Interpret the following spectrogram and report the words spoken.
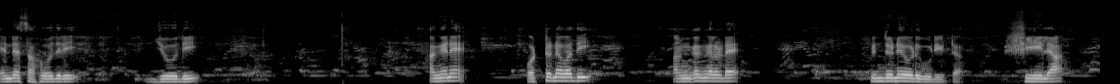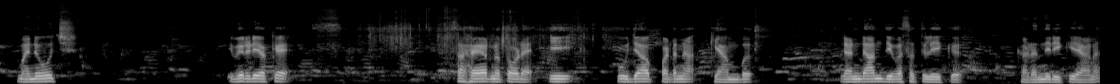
എന്റെ സഹോദരി ജ്യോതി. അങ്ങനെ ഒട്ടനവധി അംഗങ്ങളുടെ പിന്തുണയോട് കൂടിയിട്ട് ഷീല മനോജ് ഇവരുടെയൊക്കെ സഹകരണത്തോടെ ഈ പൂജാ പഠന ക്യാമ്പ് രണ്ടാം ദിവസത്തിലേക്ക് കടന്നിരിക്കുകയാണ്.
